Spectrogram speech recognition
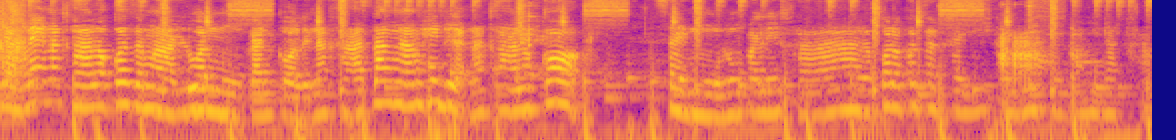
อย่างแรกนะคะ เราก็จะมาลวนหมูกันก่อนเลยนะคะ ตั้งน้ำให้เดือดนะคะ แล้วก็ใส่หมูลงไปเลยค่ะ แล้วก็เราก็จะขยี้ขยี้ขยี้นะคะ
